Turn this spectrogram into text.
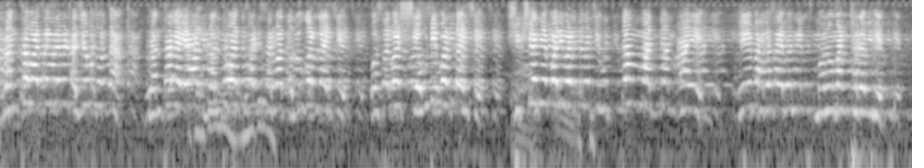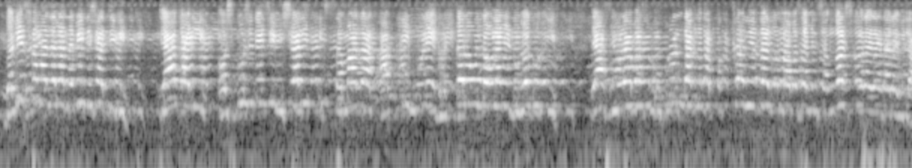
ग्रंथ वाचायचा वेळ अजबच होता. ग्रंथालयात ग्रंथ वाचण्यासाठी सर्वात अगोदर जायचे व सर्वात शेवटी परतायचे. शिक्षण हे परिवर्तनाचे उत्तम माध्यम बाबासाहेबांनी मनोमन ठरविले. दलित समाजाला नवी दिशा दिली. त्या काळी अस्पृश्यतेची विषारी समाजात आपली मुळे घट्ट लावून डौलाने डुलत होती. त्या मुळापासून उकरून टाकण्याचा पक्का निर्धार करून बाबासाहेबांनी संघर्ष करायला ठरविला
